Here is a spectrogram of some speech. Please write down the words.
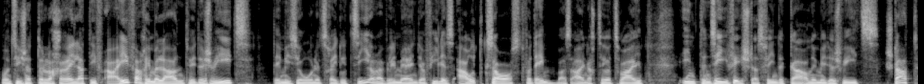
Und es ist natürlich relativ einfach in einem Land wie der Schweiz, die Emissionen zu reduzieren, weil wir haben ja vieles outgesourced von dem, was eigentlich CO2-intensiv ist. Das findet gar nicht mehr in der Schweiz statt.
